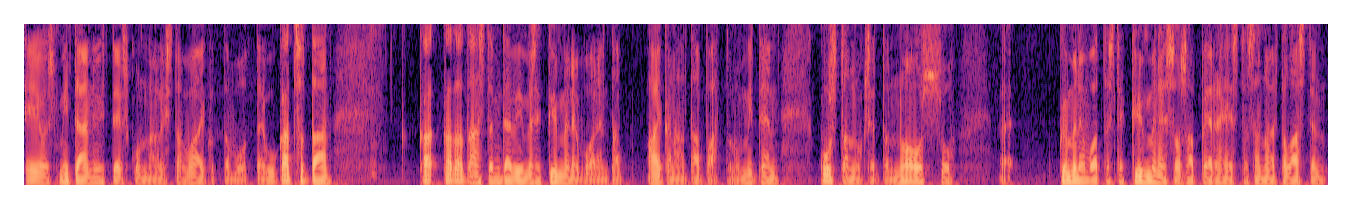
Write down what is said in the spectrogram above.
ei olisi mitään yhteiskunnallista vaikuttavuutta. Ja kun katsotaan, ka, katsotaan sitä, mitä viimeisen kymmenen vuoden aikana on tapahtunut, miten kustannukset on noussut, kymmenen vuotta sitten kymmenesosa perheistä sanoi, että lasten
